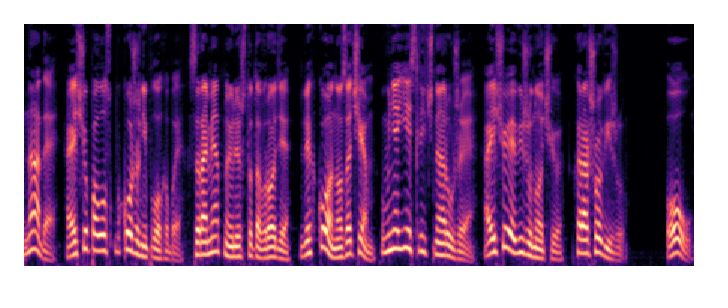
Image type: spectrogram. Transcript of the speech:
«Надо. А еще полоску кожи неплохо бы. Сыромятную или что-то вроде. Легко, но зачем? У меня есть личное оружие. А еще я вижу ночью. Хорошо вижу». «Оу».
